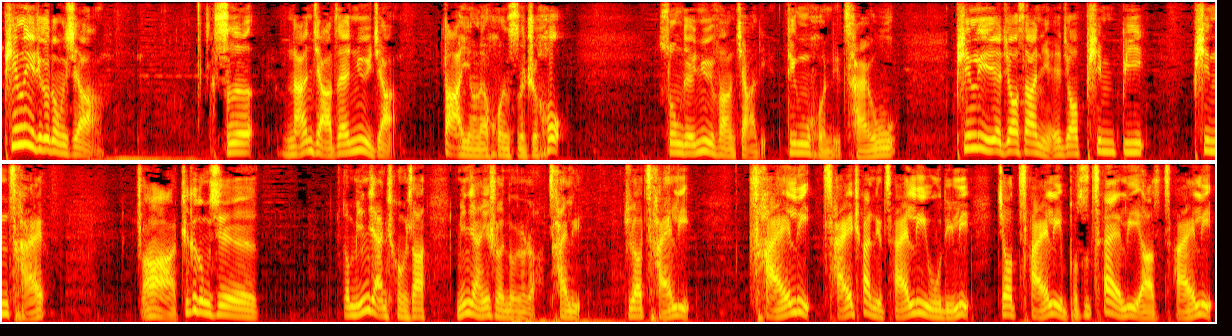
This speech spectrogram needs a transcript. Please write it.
聘礼这个东西啊，是男家在女家答应了婚事之后，送给女方家的订婚的财物。聘礼也叫啥呢？也叫聘币、聘财。啊，这个东西，到民间称啥？民间一说都知道，彩礼就叫彩礼，彩礼财产的财，礼物的礼，叫彩礼，不是彩礼啊，是彩礼。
